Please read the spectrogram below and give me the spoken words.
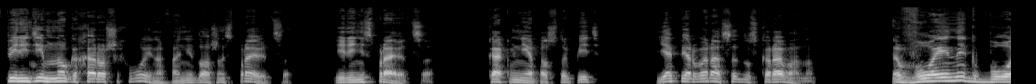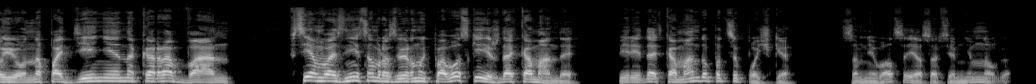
Впереди много хороших воинов, они должны справиться. Или не справиться. Как мне поступить? Я первый раз иду с караваном. Воины к бою, нападение на караван. Всем возницам развернуть повозки и ждать команды. Передать команду по цепочке. Сомневался я совсем немного.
